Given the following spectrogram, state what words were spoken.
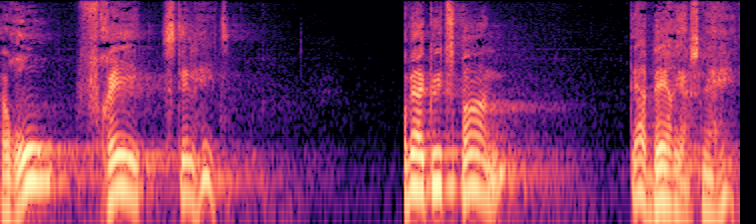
af ro, fred, stillhet. At være Guds barn, det er at være i hans nærhed.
